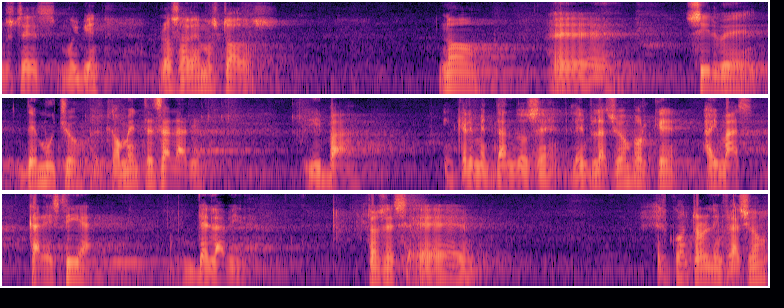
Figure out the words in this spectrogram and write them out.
ustedes muy bien, lo sabemos todos, no eh, sirve de mucho el que aumente el salario y va incrementándose la inflación porque hay más carestía de la vida. Entonces, eh, el control de inflación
